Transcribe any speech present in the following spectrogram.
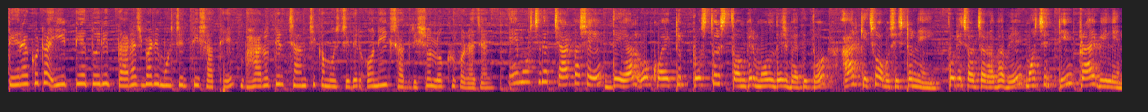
টেরাকোটা ইট দিয়ে তৈরি তারাসবাড়ি মসজিদটির সাথে ভারতের চামচিকা মসজিদের অনেক সাদৃশ্য লক্ষ্য করা যায়। এই মসজিদের চারপাশে দেয়াল ও কয়েকটি প্রস্তর স্তম্ভের মূল দেশ ব্যতীত আর কিছু অবশিষ্ট নেই। পরিচর্যার অভাবে মসজিদটি প্রায় বিলীন।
